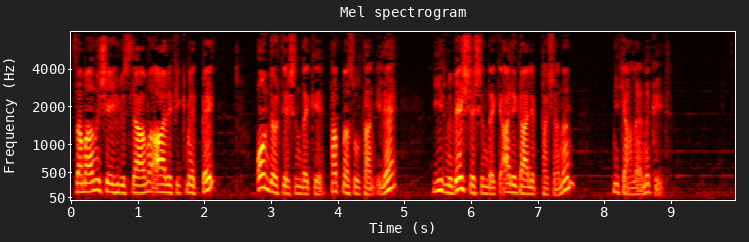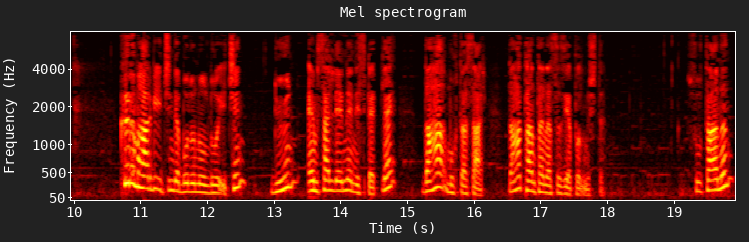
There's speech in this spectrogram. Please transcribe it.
zamanın Şeyhülislam'ı Arif Hikmet Bey 14 yaşındaki Fatma Sultan ile 25 yaşındaki Ali Galip Paşa'nın nikahlarını kıydı. Kırım Harbi içinde bulunulduğu için düğün emsallerine nispetle daha muhtasar, daha tantanasız yapılmıştı. Sultanın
